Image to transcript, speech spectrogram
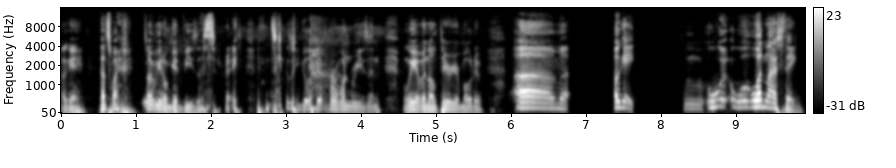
Okay, that's why that's why we don't get visas, right? It's because we go there for one reason. We have an ulterior motive. Um, okay. W- w- one last thing.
